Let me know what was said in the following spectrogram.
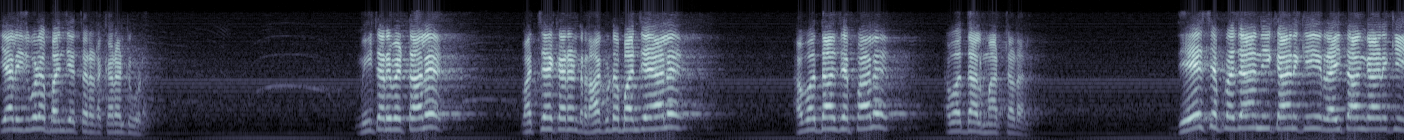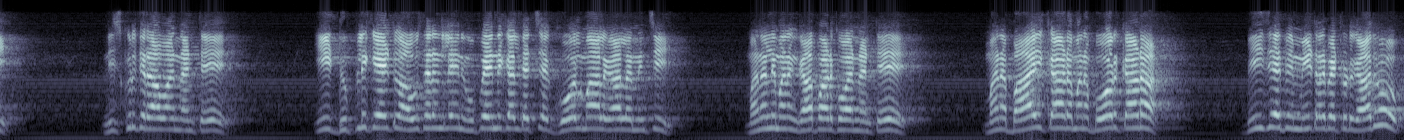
ఇవాళ ఇది కూడా బంద్ చేస్తారట కరెంటు కూడా. మీటర్ పెట్టాలి వచ్చే కరెంట్ రాకుండా బంద్ చేయాలి అబద్ధాలు చెప్పాలి అబద్ధాలు మాట్లాడాలి. దేశ ప్రజానీకానికి రైతాంగానికి నిష్కృతి రావాలంటే ఈ డూప్లికేట్ అవసరం లేని ఉప ఎన్నికలు తెచ్చే గోల్మాల్ గాల నుంచి మనల్ని మనం కాపాడుకోవాలంటే మన బాయి కాడ మన బోర్ కాడ బీజేపీ మీటర్ పెట్టుడు కాదు.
